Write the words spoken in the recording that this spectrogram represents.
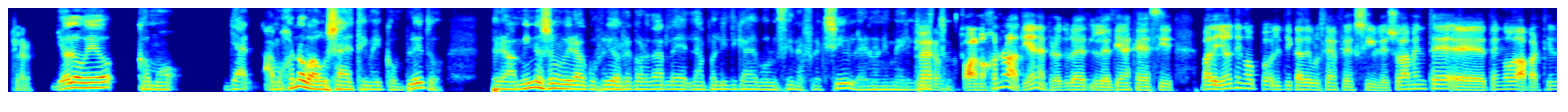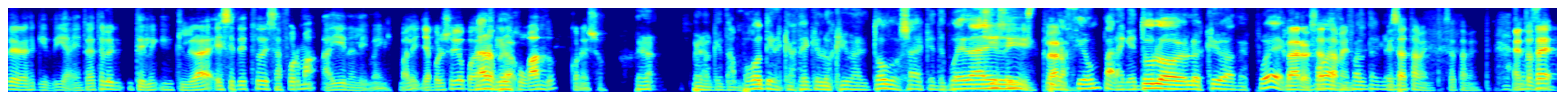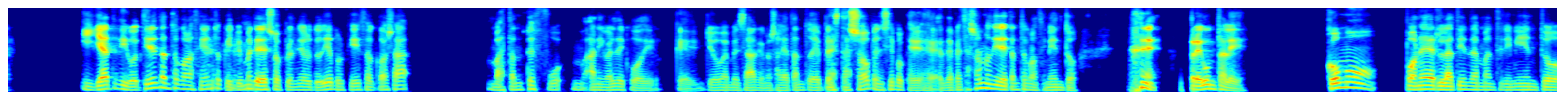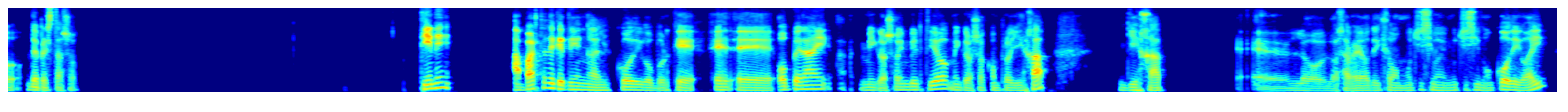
Claro. Yo lo veo como, ya a lo mejor no va a usar este email completo, pero a mí no se me hubiera ocurrido recordarle la política de devoluciones flexible en un email. Claro. O a lo mejor no la tienes, pero tú le, le tienes que decir, vale, yo no tengo política de evolución flexible, solamente eh, tengo a partir de X días. Entonces te, lo- te incluirá ese texto de esa forma ahí en el email, ¿vale? Ya por eso yo podemos Claro, seguir pero- jugando con eso. Pero, pero que tampoco tienes que hacer que lo escriba del todo, ¿sabes? Que te puede dar Sí, la sí, claro. inspiración para que tú lo, lo escribas después. Claro, exactamente. que- Exactamente, exactamente. Entonces. Y ya te digo, tiene tanto conocimiento que yo me quedé sorprendido el otro día porque hizo cosas bastante a nivel de código, que yo me pensaba que no sabía tanto de PrestaShop en sí, porque de PrestaShop no tiene tanto conocimiento. Pregúntale, ¿cómo poner la tienda en mantenimiento de PrestaShop? Tiene, aparte de que tenga el código, porque eh, eh, OpenAI, Microsoft invirtió, Microsoft compró GitHub, GitHub eh, lo- los desarrolladores utilizamos muchísimo y muchísimo código ahí.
